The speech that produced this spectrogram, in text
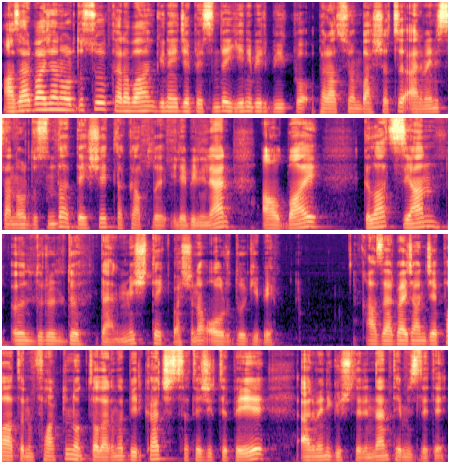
Azerbaycan ordusu Karabağ'ın güney cephesinde yeni bir büyük bir operasyon başlattı. Ermenistan ordusunda dehşet lakaplı ile bilinen Albay Glatsyan öldürüldü denmiş tek başına ordu gibi. Azerbaycan cephe hattının farklı noktalarında birkaç stratejik tepeyi Ermeni güçlerinden temizledi.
